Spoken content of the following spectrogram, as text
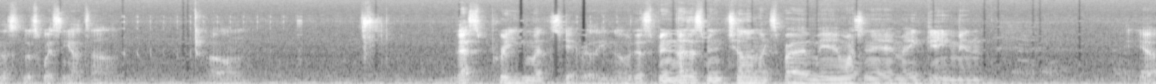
Let's let's wasting your time. Um, that's pretty much it, really. You know, just been I just been chilling like Spider Man, watching anime, gaming. Yeah.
